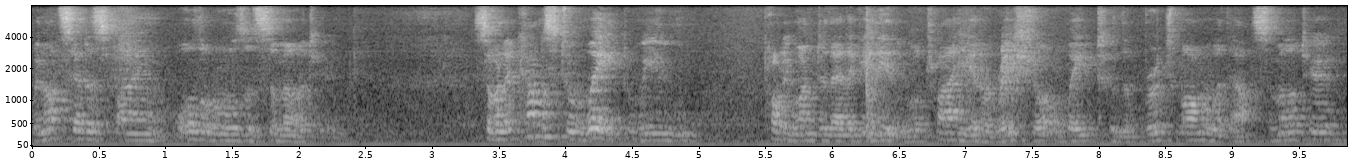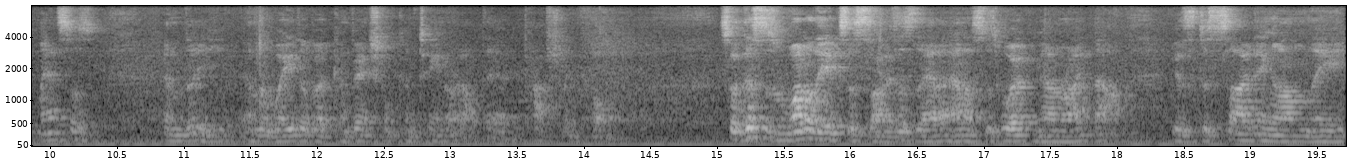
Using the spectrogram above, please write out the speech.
we're not satisfying all the rules of similitude. So when it comes to weight, we probably won't do that again either. We'll try and get a ratio of weight to the bridge model without similitude masses and the, and the weight of a conventional container out there partially full. So this is one of the exercises that Anis is working on right now. is deciding on the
